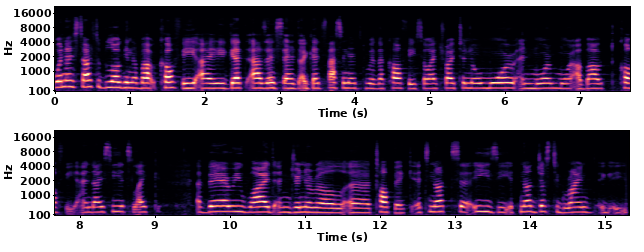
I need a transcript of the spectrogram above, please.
when I started blogging about coffee, I get, as I said, I get fascinated with the coffee. So I try to know more and more and more about coffee. And I see it's like a very wide and general uh, topic. It's not uh, easy. It's not just to grind, uh,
